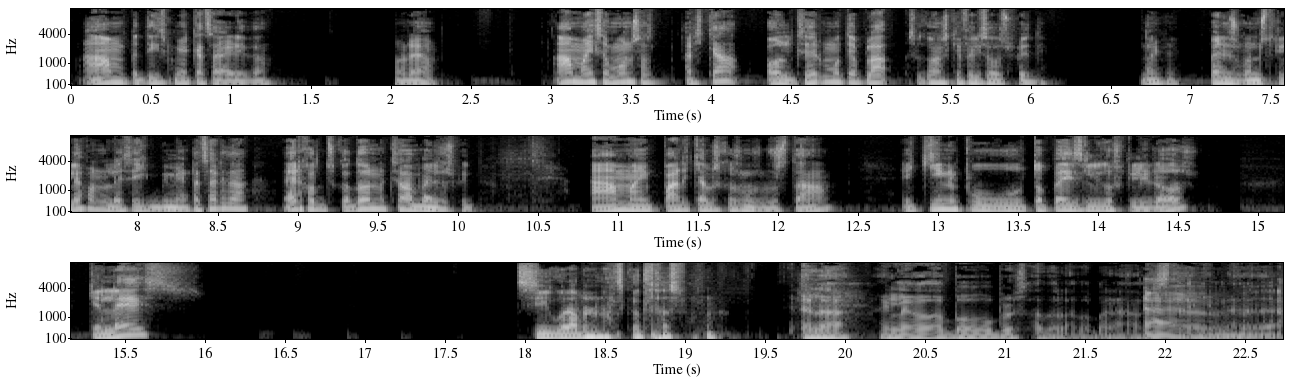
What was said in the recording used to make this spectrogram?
άμα πετύχεις μια κατσαρίδα, ωραία. Άμα είσαι μόνος αρχικά, όλοι ξέρουμε ότι απλά σηκώνεις και φύγεις από το σπίτι. Παίρνεις γονείς τηλέφωνο, λες: Έχει μπει μια κατσαρίδα, έρχονται, του σκοτώνουν, ξαναμπαίνεις στο σπίτι. Άμα υπάρχει κι άλλος κόσμος μπροστά, εκείνη που το παίζει λίγο σκληρός και λες. Σίγουρα πρέπει να τη σκοτώσουμε. Έλα, λέω, θα μπω εγώ μπροστά τώρα εδώ πέρα. Ε,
